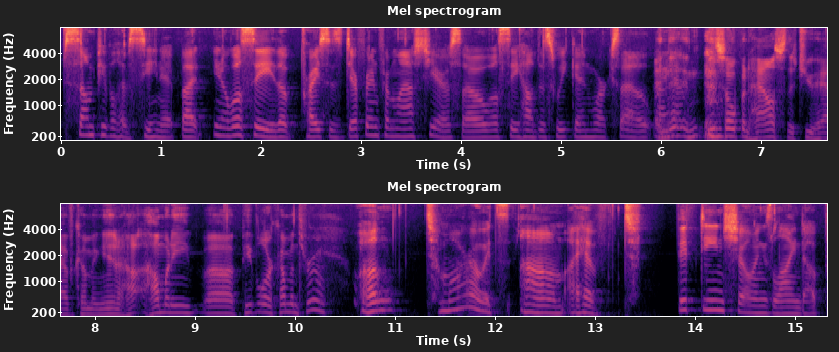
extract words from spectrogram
some people have seen it, but you know we'll see. The price is different from last year, so we'll see how this weekend works out. And, then, this open house that you have coming in, how, how many uh, people are coming through? Well, Tomorrow, it's um, I have t- 15 showings lined up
